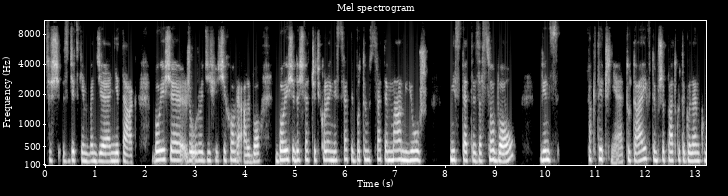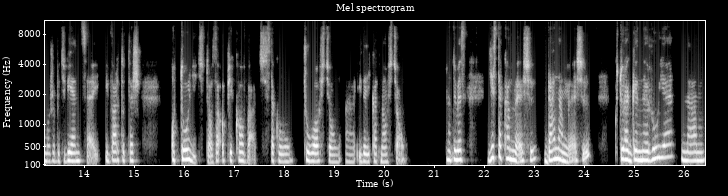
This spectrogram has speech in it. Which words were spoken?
coś z dzieckiem będzie nie tak, boję się, że urodzi się chore, albo boję się doświadczyć kolejnej straty, bo tę stratę mam już niestety za sobą, więc faktycznie tutaj w tym przypadku tego lęku może być więcej i warto też otulić to, zaopiekować z taką czułością e, i delikatnością. Natomiast jest taka myśl, dana myśl, która generuje nam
